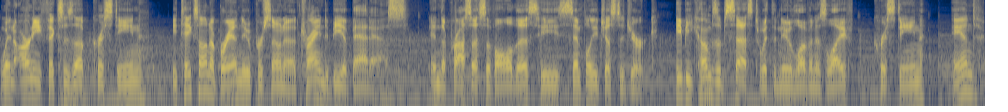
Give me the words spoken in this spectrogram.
When Arnie fixes up Christine, he takes on a brand new persona trying to be a badass. In the process of all this, he's simply just a jerk. He becomes obsessed with the new love in his life, Christine, and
